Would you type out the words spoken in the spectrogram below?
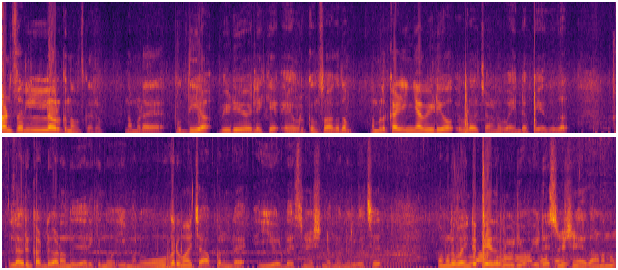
ഫ്രണ്ട്സ് എല്ലാവർക്കും നമസ്കാരം. നമ്മുടെ പുതിയ വീഡിയോയിലേക്ക് ഏവർക്കും സ്വാഗതം. നമ്മൾ കഴിഞ്ഞ വീഡിയോ ഇവിടെ വെച്ചാണ് വൈൻഡ് അപ്പ് ചെയ്തത്. എല്ലാവരും കണ്ടു കാണാമെന്ന് വിചാരിക്കുന്നു. ഈ മനോഹരമായ ചാപ്പലിന്റെ ഈ ഒരു ഡെസ്റ്റിനേഷന്റെ മുന്നിൽ വെച്ച് നമ്മൾ വൈൻഡ് അപ്പ് ചെയ്ത വീഡിയോ. ഈ ഡെസ്റ്റിനേഷൻ ഏതാണെന്നും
